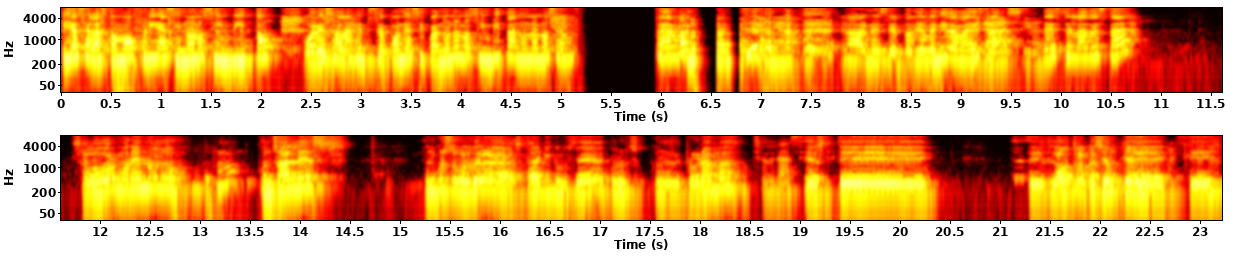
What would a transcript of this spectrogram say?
ella se las tomó frías y no nos invitó. Por eso la gente se pone así. Cuando uno nos invitan, uno no se enferma. ¿no es cierto? No, es cierto. Bienvenida maestra. Gracias. De este lado está. Salvador Moreno. González, un gusto volver a estar aquí con usted, con el, con el programa. Muchas gracias. Este, eh, la otra ocasión que, que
